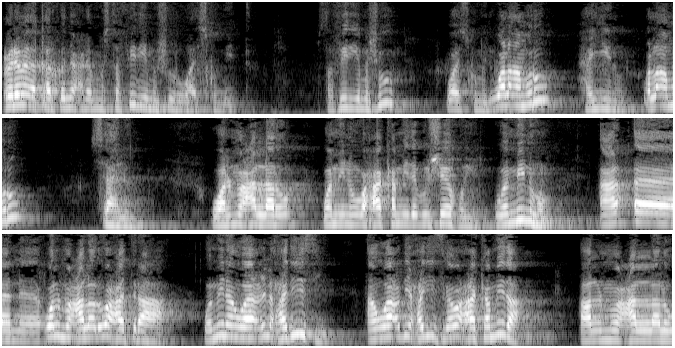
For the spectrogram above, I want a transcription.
Culamada qaarkoodna waxa mustafiid iyo mashhuur waa isku mid. Mustafiid iyo mashhuur waa isku mid. Walamru hayinun walamru sahlun. Wlmucallalu wa minhu waxaa ka mida buu sheekhu yidhi. Wa minhu wlmucallalu waxaa tidhahaa wa min anwaaci lxadiisi anwaacdii xadiiska waxaa ka mida almucallalu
